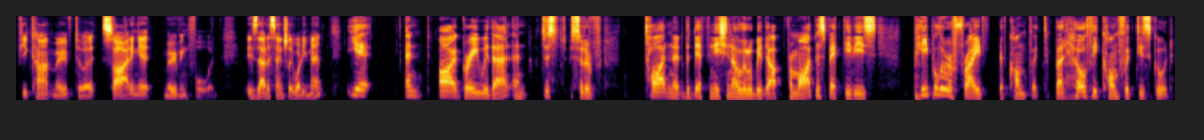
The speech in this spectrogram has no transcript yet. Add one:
If you can't move to it, citing it, moving forward. Is that essentially what he meant? Yeah, and I agree with that. And just sort of tighten it, the definition a little bit up from my perspective is people are afraid of conflict, but healthy conflict is good.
